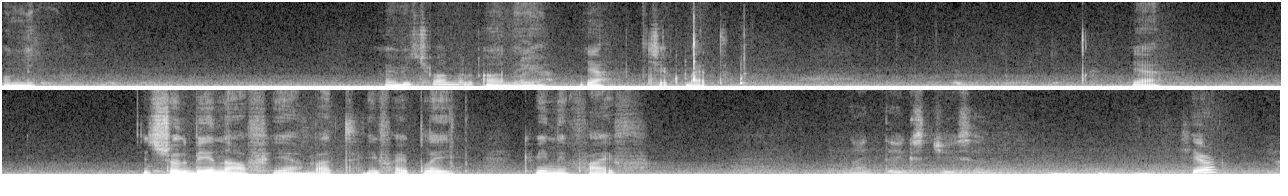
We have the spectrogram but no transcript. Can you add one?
only uh, which one? Ah no, yeah yeah checkmate. Yeah. It should be enough yeah but if I play queen e5 Knight takes g7. here? Yeah.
